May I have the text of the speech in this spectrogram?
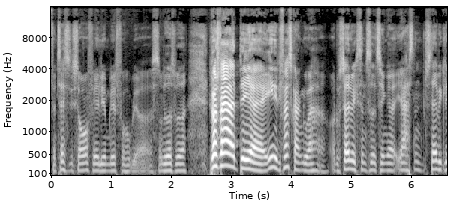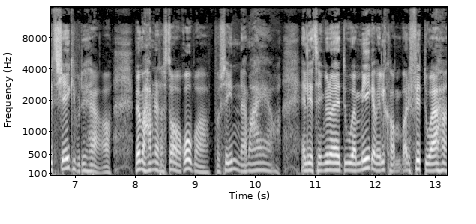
fantastisk sommerferie lige om lidt forhåbentlig, og så videre og så videre. Det kan også være, at det er en af de første gange, du er her, og du stadigvæk sådan sidder og tænker, jeg er sådan stadigvæk lidt shaky på det her, og hvem er ham der, der står og råber på scenen af mig, og alle de her ting. Ved du at du er mega velkommen, hvor er det fedt, du er her.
